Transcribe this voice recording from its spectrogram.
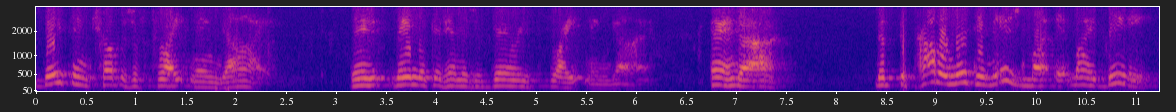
they think Trump is a frightening guy. They they look at him as a very frightening guy, and uh, the the problem with him is might, it might be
